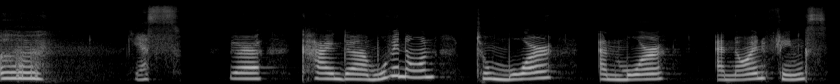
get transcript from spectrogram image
Ugh. Yes, we're kinda moving on to more and more annoying things.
